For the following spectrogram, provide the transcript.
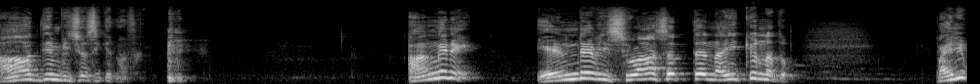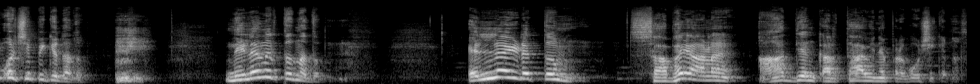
ആദ്യം വിശ്വസിക്കുന്നത്. അങ്ങനെ എന്റെ വിശ്വാസത്തെ നയിക്കുന്നതും പരിപോഷിപ്പിക്കുന്നതും നിലനിർത്തുന്നതും എല്ലായിടത്തും സഭയാണ് ആദ്യം കർത്താവിനെ പ്രഘോഷിക്കുന്നത്.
